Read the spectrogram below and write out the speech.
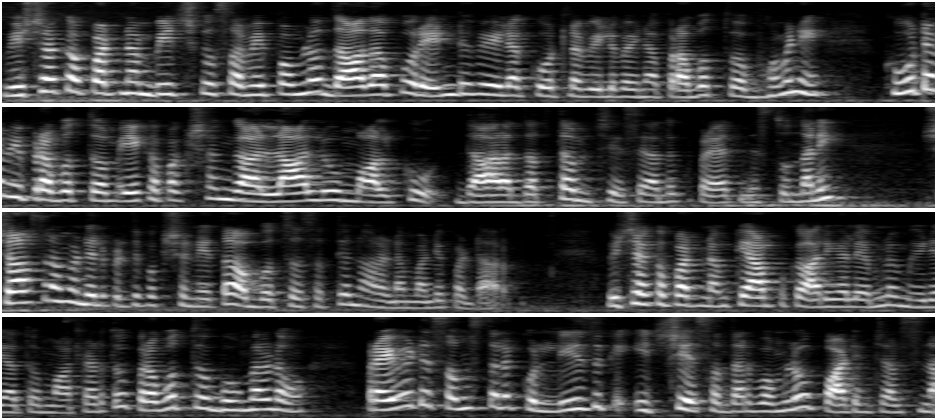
విశాఖపట్నం బీచ్కు సమీపంలో దాదాపు రెండు వేల కోట్ల విలువైన ప్రభుత్వ భూమిని కూటమి ప్రభుత్వం ఏకపక్షంగా లాలు మాల్కు దారదత్తం చేసేందుకు ప్రయత్నిస్తుందని శాసనమండలి ప్రతిపక్ష నేత బొత్స సత్యనారాయణ మండిపడ్డారు. విశాఖపట్నం క్యాంపు కార్యాలయంలో మీడియాతో మాట్లాడుతూ ప్రభుత్వ భూములను ప్రైవేటు సంస్థలకు లీజుకు ఇచ్చే సందర్భంలో పాటించాల్సిన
